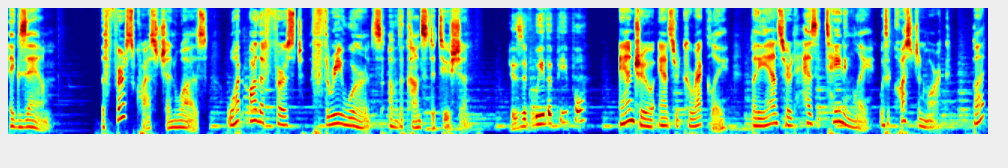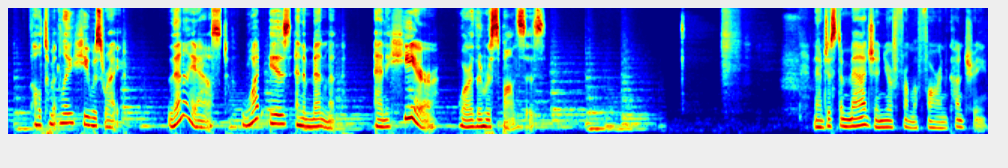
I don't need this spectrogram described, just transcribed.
exam. The first question was What are the first three words of the Constitution? Is it we the people? Andrew answered correctly, but he answered hesitatingly with a question mark. But ultimately, he was right. Then I asked, What is an amendment? And here were the responses. Now just imagine you're from a foreign country.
